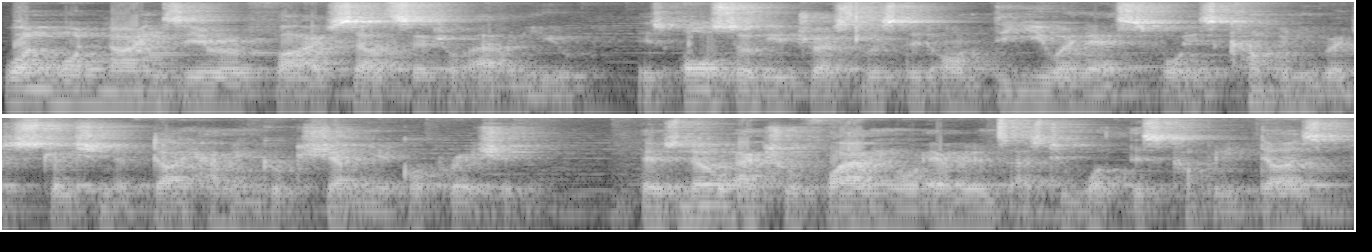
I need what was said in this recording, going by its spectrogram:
11905 South Central Avenue is also the address listed on DUNS for his company registration of Daehaminguk Shaniya Corporation. There's no actual filing or evidence as to what this company does,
